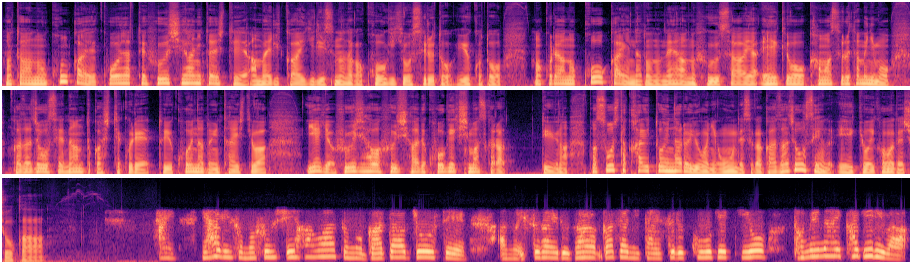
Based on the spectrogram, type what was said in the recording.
また、あの、今回、こうやって風刺派に対してアメリカ、イギリスなどが攻撃をするということ、まあ、これ、あの、航海などのね、あの、封鎖や影響を緩和するためにも、ガザ情勢なんとかしてくれという声などに対しては、いやいや、風刺派は風刺派で攻撃しますからっていうような、まあ、そうした回答になるように思うんですが、ガザ情勢の影響はいかがでしょうか？はい。やはりその風刺派は、そのガザ情勢、あの、イスラエルがガザに対する攻撃を止めない限りは、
